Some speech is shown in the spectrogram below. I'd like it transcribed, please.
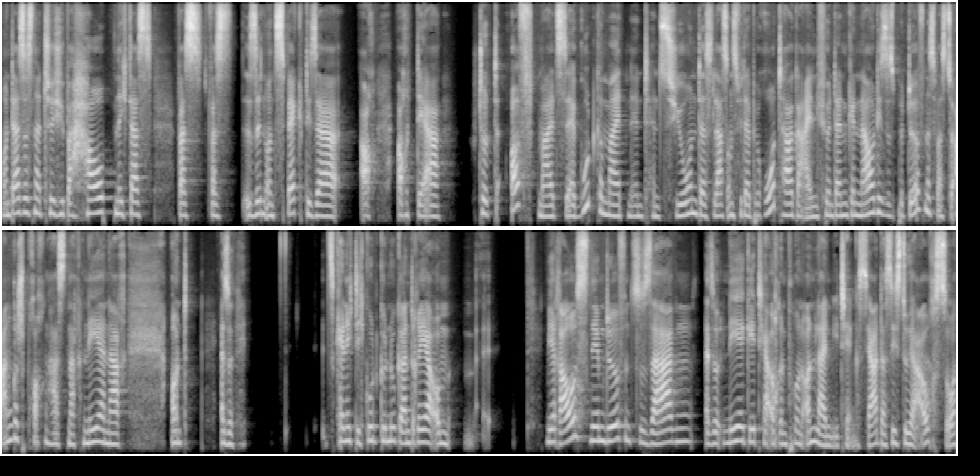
und das ist natürlich überhaupt nicht das, was, was Sinn und Zweck dieser, auch, auch der oftmals sehr gut gemeinten Intention, dass lass uns wieder Bürotage einführen, denn genau dieses Bedürfnis, was du angesprochen hast, nach Nähe, nach, und also jetzt kenne ich dich gut genug, Andrea, um äh, mir rausnehmen dürfen zu sagen, also Nähe geht ja auch in puren Online-Meetings, ja, das siehst du ja auch so.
